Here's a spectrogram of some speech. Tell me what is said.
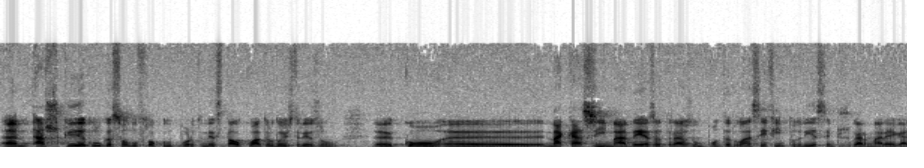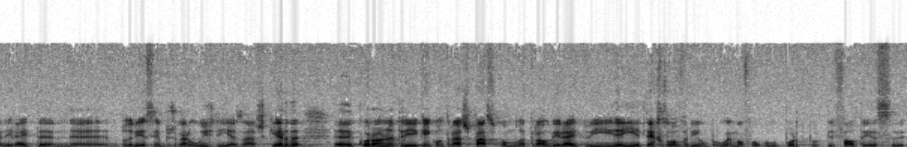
Um, acho que a colocação do Flóculo Porto nesse tal 4-2-3-1, com Nakajima a 10 atrás de um ponta de lança, enfim, poderia sempre jogar Marega à direita, poderia sempre jogar Luís Dias à esquerda, Corona teria que encontrar espaço como lateral direito e aí até resolveria um problema ao do Porto porque lhe falta esse,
